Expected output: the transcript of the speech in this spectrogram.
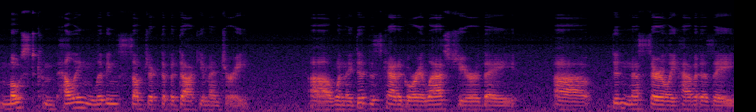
Most compelling living subject of a documentary. Uh, when they did this category last year, they uh, didn't necessarily have it as a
